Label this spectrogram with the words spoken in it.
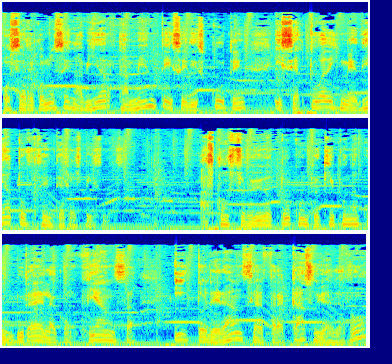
O se reconocen abiertamente y se discuten y se actúa de inmediato frente a los mismos. ¿Has construido tú con tu equipo una cultura de la confianza y tolerancia al fracaso y al error?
